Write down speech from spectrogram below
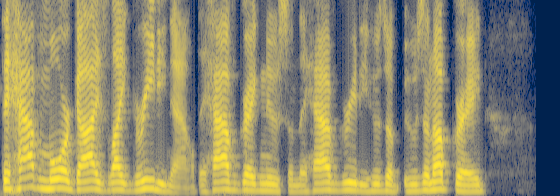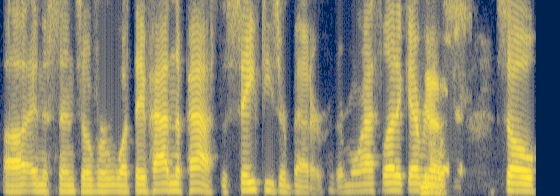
they have more guys like Greedy now. They have Greg Newsome. They have Greedy, who's a who's an upgrade uh, in a sense over what they've had in the past. The safeties are better. They're more athletic everywhere. Yes. So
